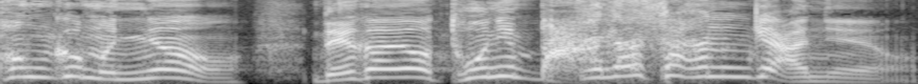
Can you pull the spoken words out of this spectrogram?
헌금은요, 내가요, 돈이 많아서 하는 게 아니에요.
